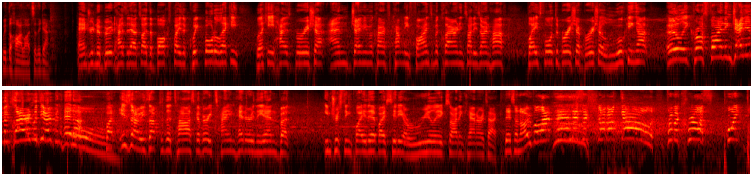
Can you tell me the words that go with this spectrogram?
with the highlights of the game. Andrew Nabbout has it outside the box, plays a quick ball to Leckie. Leckie has Berisha and Jamie Maclaren for company, finds Maclaren inside his own half, plays forward to Berisha. Berisha looking up, early cross, finding Jamie Maclaren with the open header. Oh. But Izzo is up to the task, a very tame header in the end, but interesting play there by City, a really exciting counter attack. There's an overlap there. There's a shot on goal from across. Point blank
